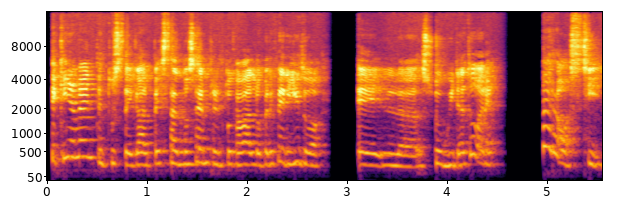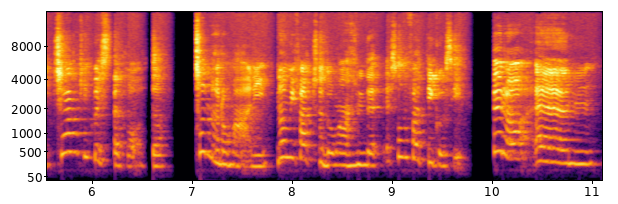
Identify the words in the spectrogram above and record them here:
tecnicamente tu stai calpestando sempre il tuo cavallo preferito e il suo guidatore, però sì, c'è anche questa cosa. Sono romani, non mi faccio domande e sono fatti così. Però ehm,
